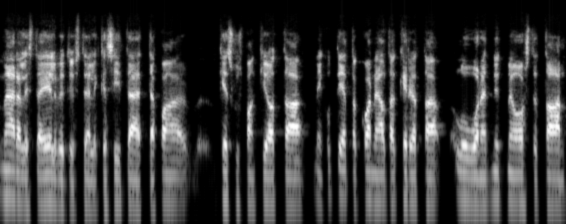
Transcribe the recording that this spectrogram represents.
määrällistä elvytystä, eli sitä, että keskuspankki ottaa niin kuin tietokoneelta, kirjoittaa luvun, että nyt me ostetaan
